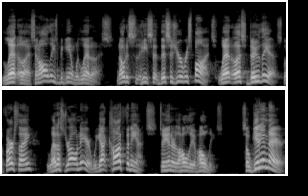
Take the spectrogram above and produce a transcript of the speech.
let us, and all these begin with let us. Notice he said, This is your response. Let us do this. The first thing, let us draw near. We got confidence to enter the Holy of Holies. So get in there.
